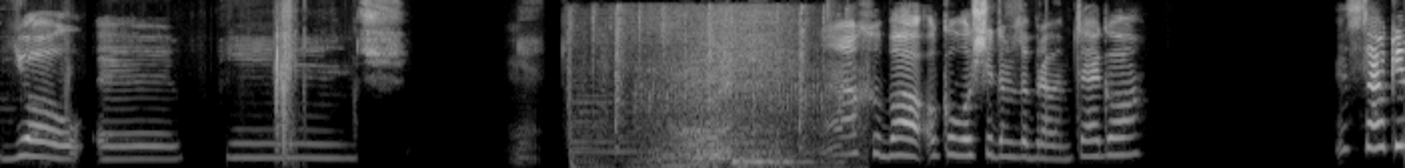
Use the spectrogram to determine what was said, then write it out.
Yo, yy, pięć... Nie. A chyba około 7 zebrałem tego. Więc całkiem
